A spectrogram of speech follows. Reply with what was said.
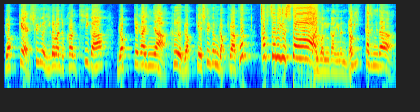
몇 개, 실근 이걸 만족한 t가 몇 개가 있냐, 그 몇 개, 실근 몇 개가 곧 접선의 개수다! 이번 강의는 여기까지입니다.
